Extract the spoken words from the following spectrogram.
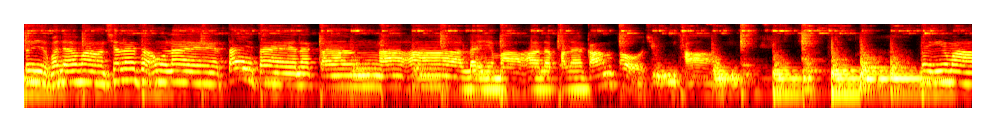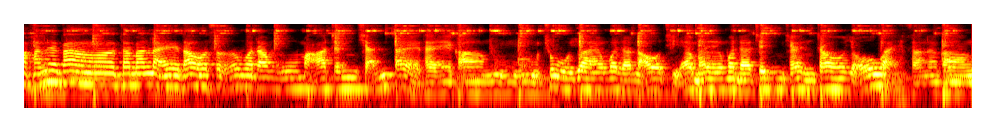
这回呢往前来走来，带带那刚啊，勒马那盘来刚到军堂。飞马盘杠，咱们来到此，我这五马阵前带带杠。祝愿我这老铁们，我这金钱招有万三杠，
